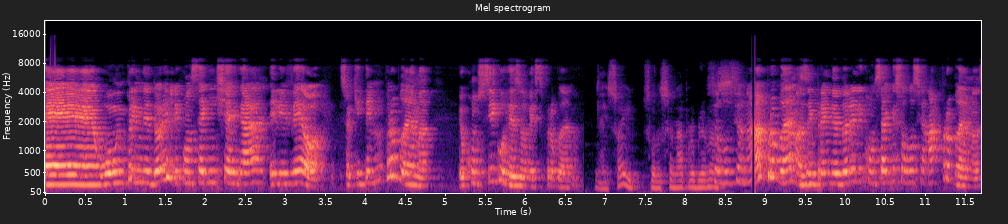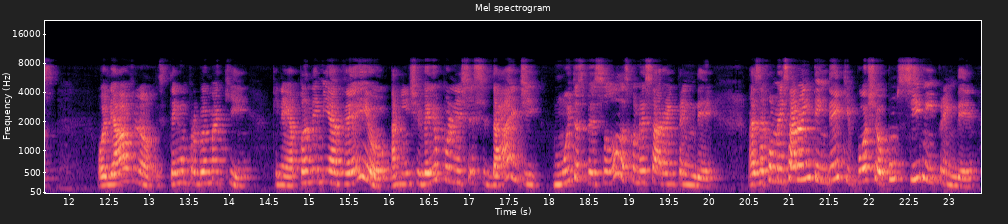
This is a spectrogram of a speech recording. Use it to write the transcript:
É, o empreendedor ele consegue enxergar, ele vê, ó, isso aqui tem um problema. Eu consigo resolver esse problema. É isso aí, solucionar problemas. Solucionar problemas. O empreendedor ele consegue solucionar problemas. Olhar, não, tem um problema aqui. Que nem a pandemia veio, a gente veio por necessidade, muitas pessoas começaram a empreender. Mas é começaram a entender que, poxa, eu consigo empreender.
